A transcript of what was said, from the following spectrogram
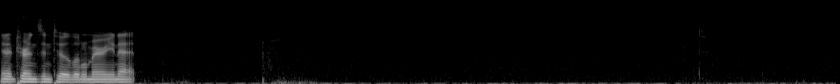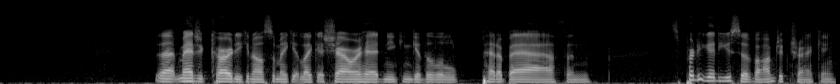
and it turns into a little marionette. That magic card, you can also make it like a shower head, and you can give the little pet a bath, and it's pretty good use of object tracking.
